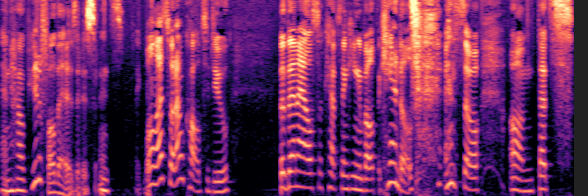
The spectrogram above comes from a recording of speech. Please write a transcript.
And how beautiful that is! It is. And it's like, well, that's what I'm called to do. But then I also kept thinking about the candles, and so um, that's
